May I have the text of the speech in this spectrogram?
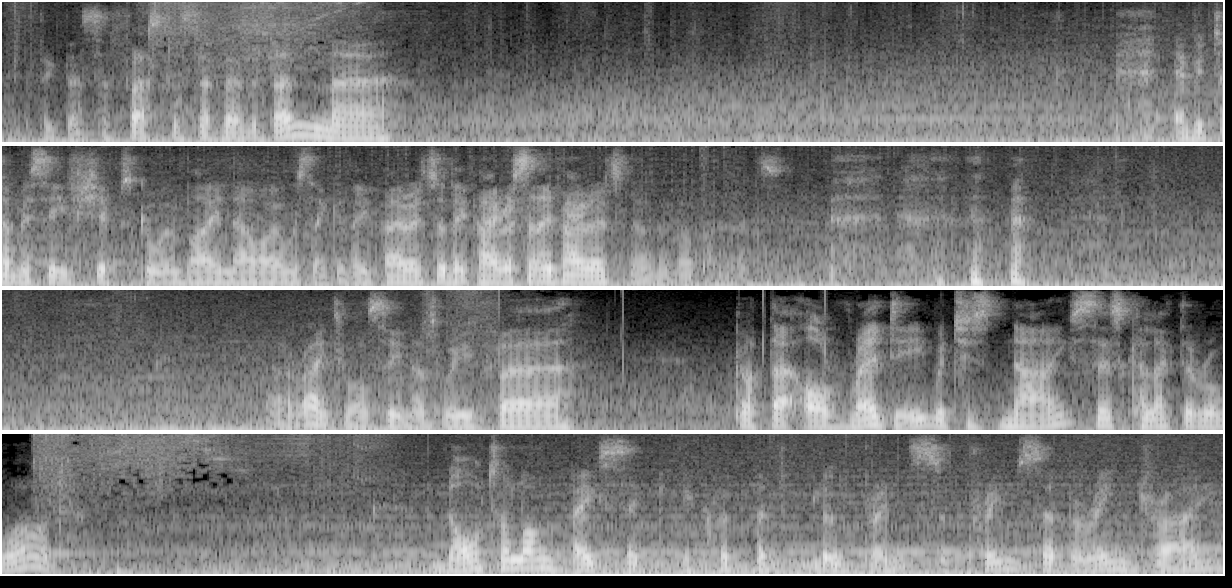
I think that's the fastest I've ever done. Uh, Every time I see ships going by now, I always think, are they pirates? Are they pirates? Are they pirates? No, they're not pirates. Alright, well, seeing as we've uh, got that already, which is nice, let's collect the reward. Nautilon Basic Equipment Blueprint, Supreme Submarine Drive,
